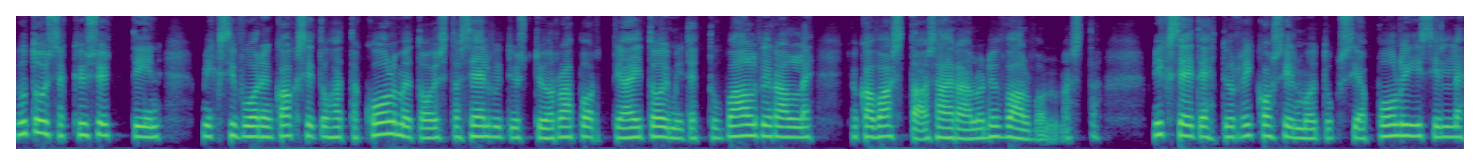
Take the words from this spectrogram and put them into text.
Jutuissa kysyttiin, miksi vuoden 2013 selvitystyön raporttia ei toimitettu Valviralle, joka vastaa sairaaloiden valvonnasta. Miksi ei tehty rikosilmoituksia poliisille,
